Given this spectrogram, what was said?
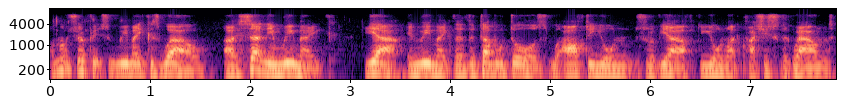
I'm not sure if it's remake as well. Uh, certainly in remake. Yeah, in remake, the, the double doors after Yawn sort of yeah after Yawn like crashes to the ground,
